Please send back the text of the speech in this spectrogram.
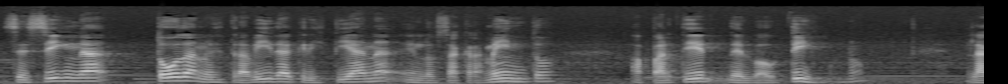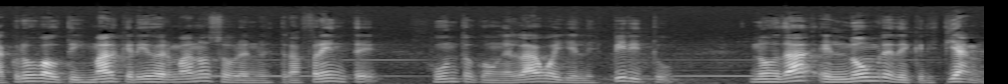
se signa toda nuestra vida cristiana en los sacramentos a partir del bautismo. La cruz bautismal, queridos hermanos, sobre nuestra frente, junto con el agua y el espíritu, nos da el nombre de cristiano.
